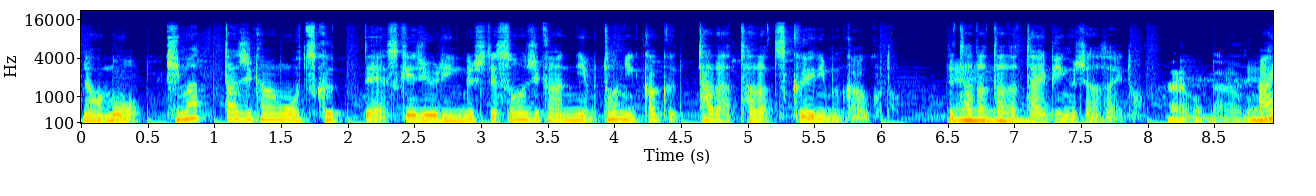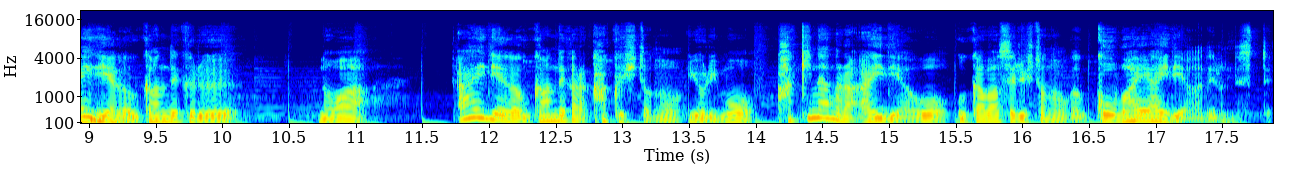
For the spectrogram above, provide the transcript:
だからもう決まった時間を作ってスケジューリングしてその時間にとにかくただただ机に向かうこと。でただただタイピングしなさいと。なるほどなるほど。うんアイディアが浮かんでくるのはアイディアが浮かんでから書く人のよりも書きながらアイディアを浮かばせる人の方が5倍アイディアが出るんですって。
